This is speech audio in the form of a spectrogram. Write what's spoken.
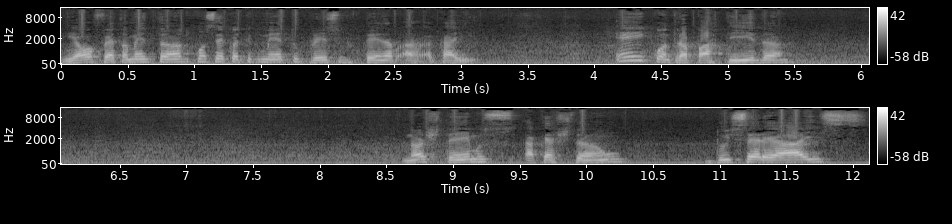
e a oferta aumentando consequentemente o preço tende a, a cair. Em contrapartida nós temos a questão dos cereais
